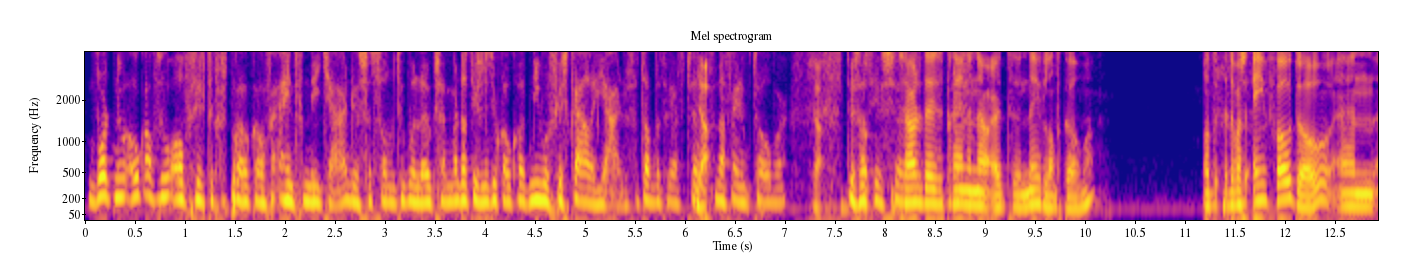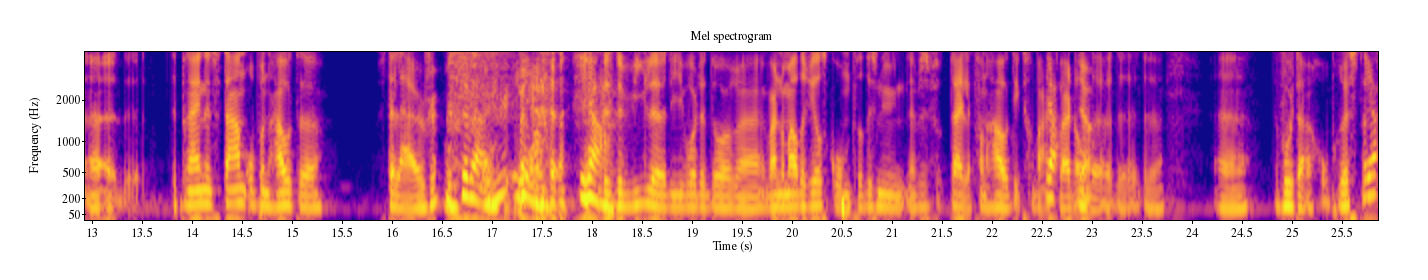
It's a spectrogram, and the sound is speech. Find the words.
wordt nu ook af en toe overzichtig gesproken over eind van dit jaar. Dus dat zal natuurlijk wel leuk zijn. Maar dat is natuurlijk ook het nieuwe fiscale jaar. Dus wat dat betreft eh, Ja. vanaf 1 oktober. Ja. Dus dat is... eh, Zouden deze treinen nou uit eh, Nederland komen? Want er was één foto en eh, de, de treinen staan op een houten stellage. stellage. ja. ja. Dus de wielen die worden door, eh, waar normaal de rails komt, dat is nu hebben ze tijdelijk van hout iets gemaakt Ja. waar dan Ja. de, de, de, eh, de voertuigen op rusten. Ja.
